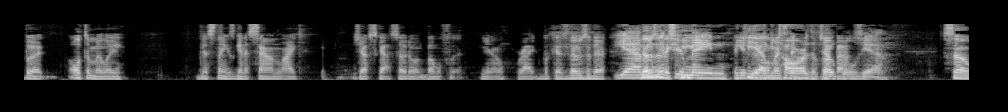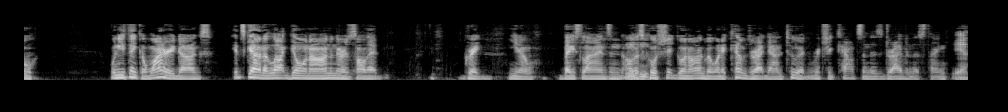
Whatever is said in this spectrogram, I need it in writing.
but ultimately this thing's going to sound like Jeff Scott Soto and Bumblefoot, you know, right? Because those are the, yeah, I those mean are the key- main the key the elements guitar, the vocals. Yeah. So when you think of winery dogs, it's got a lot going on and there's all that great, you know, bass lines and all this Mhm. cool shit going on. But when it comes right down to it, Richie Kotzen is driving this thing Yeah.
